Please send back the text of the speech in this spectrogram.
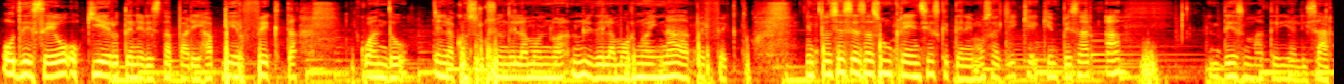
o deseo o quiero tener esta pareja perfecta cuando en la construcción del amor no, del amor no hay nada perfecto. Entonces esas son creencias que tenemos allí que hay que empezar a desmaterializar.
